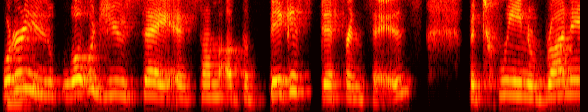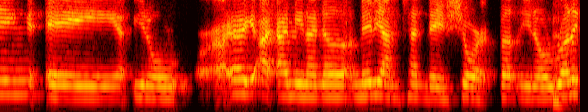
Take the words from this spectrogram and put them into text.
what are mm-hmm. you, what would you say is some of the biggest differences between running a, you know, I, I, I mean, I know maybe I'm 10 days short, but you know, running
